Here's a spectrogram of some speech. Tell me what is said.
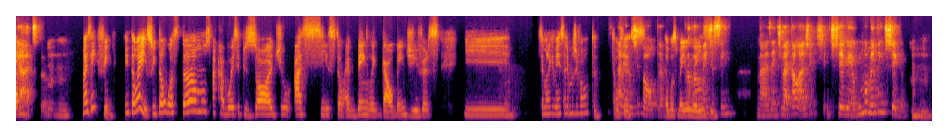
era-. Uhum. Mas enfim, então é isso. Então gostamos, acabou esse episódio. Assistam, é bem legal, bem divers. E semana que vem estaremos de volta. Estaremos Talvez. de volta. Estamos meio Provavelmente lazy. sim. Mas a gente vai estar lá, gente. A gente chega, em algum momento a gente chega. Uhum.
